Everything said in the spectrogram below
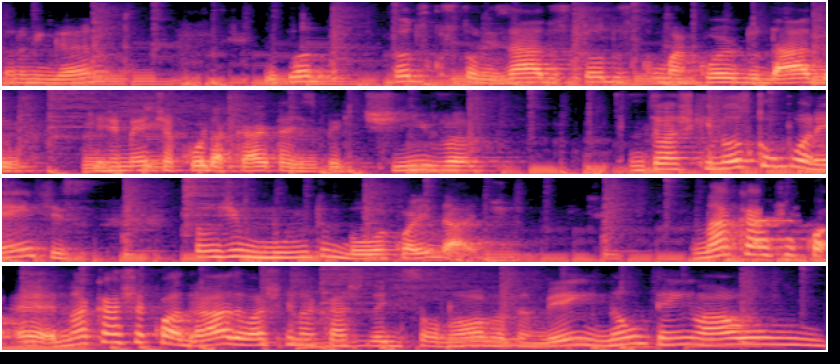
eu não me engano. E todo, todos customizados, todos com uma cor do dado que remete à cor da carta respectiva. Então acho que nos componentes são de muito boa qualidade. Na caixa, é, na caixa quadrada, eu acho que na caixa da edição nova também, não tem lá o,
